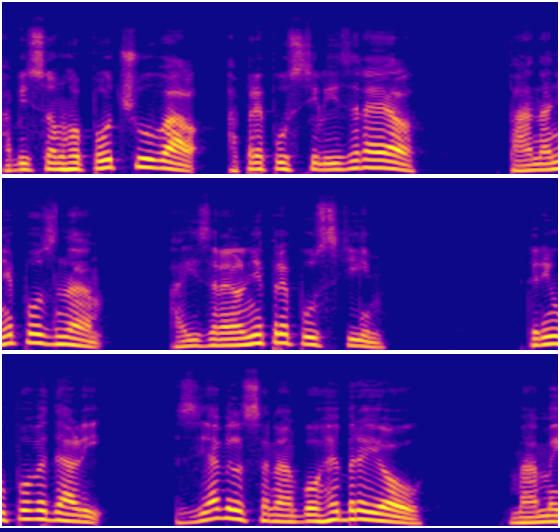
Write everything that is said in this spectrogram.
aby som ho počúval a prepustil Izrael? Pána nepoznám a Izrael neprepustím. Vtedy mu povedali, zjavil sa nám Boh Hebrejov, máme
